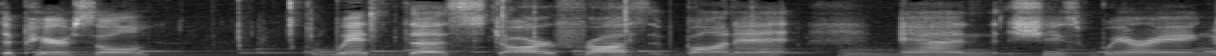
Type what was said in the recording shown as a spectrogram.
the parasol with the star frost bonnet and she's wearing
